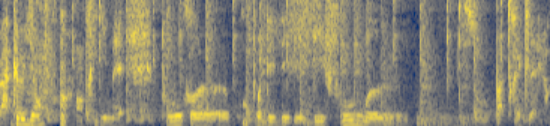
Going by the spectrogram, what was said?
accueillants, entre guillemets, pour, pour des, des, des fonds, disons, pas très clairs.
